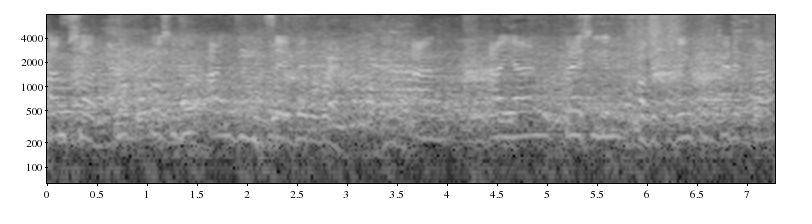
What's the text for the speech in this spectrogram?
I'm sorry, not possible, I didn't say very well. And I am president of the Podenco Cadet Club,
